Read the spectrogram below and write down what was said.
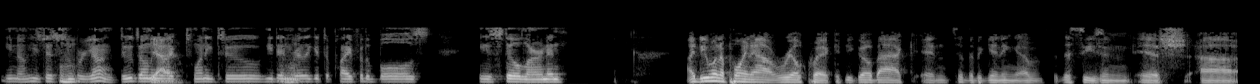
You know, he's just Mhm. super young. Dude's only Yeah. like 22. He didn't Mhm. really get to play for the Bulls. He's still learning. I do want to point out real quick, if you go back into the beginning of the season ish, uh,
